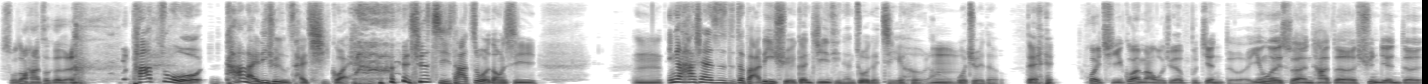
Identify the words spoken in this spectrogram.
说到他这个人，他做他来力学组才奇怪，其 实其实他做的东西。嗯，应该他现在是在把力学跟机体能做一个结合了。嗯，我觉得对，会奇怪吗？我觉得不见得，因为虽然他的训练的，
